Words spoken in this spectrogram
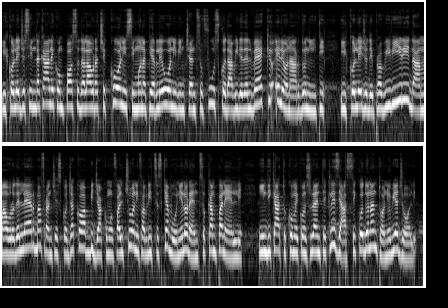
Il collegio sindacale è composto da Laura Cecconi, Simona Pierleoni, Vincenzo Fusco, Davide Del Vecchio e Leonardo Niti. Il collegio dei Probiviri da Mauro Dell'Erba, Francesco Giacobbi, Giacomo Falcioni, Fabrizio Schiavoni e Lorenzo Campanelli. Indicato come consulente ecclesiastico Don Antonio Biagioli.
